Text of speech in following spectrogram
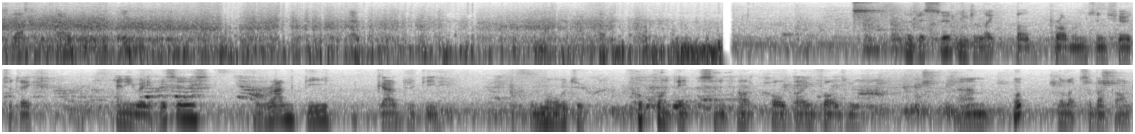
So that's looking down. There is certainly light bulb problems in here today. Anyway, this is Radgie Gadgie Mordue, 4.8% alcohol by volume. Um, the lights are back on.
